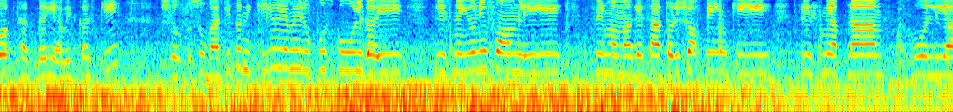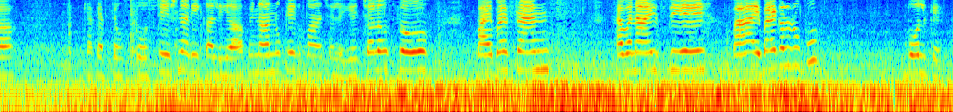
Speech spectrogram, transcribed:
अब थक गई है बिकॉज़ की सुबह की तो निकली हुई है मेरी रूपू, स्कूल गई, फिर इसने यूनिफॉर्म ली, फिर मम्मा के साथ थोड़ी शॉपिंग की, फिर इसने अपना वो लिया, क्या कहते हैं उसको स्टेशनरी का लिया, फिर नानू के वहाँ चले गए। चलो so bye bye friends have a nice day bye bye करो रूपू, बोल के।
